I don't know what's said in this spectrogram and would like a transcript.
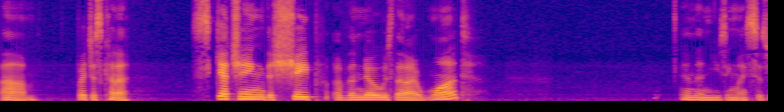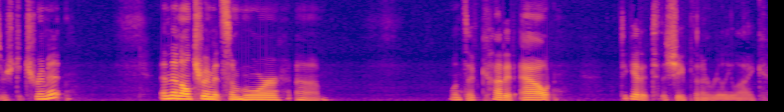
um, by just kind of sketching the shape of the nose that I want and then using my scissors to trim it. And then I'll trim it some more um, once I've cut it out to get it to the shape that I really like.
